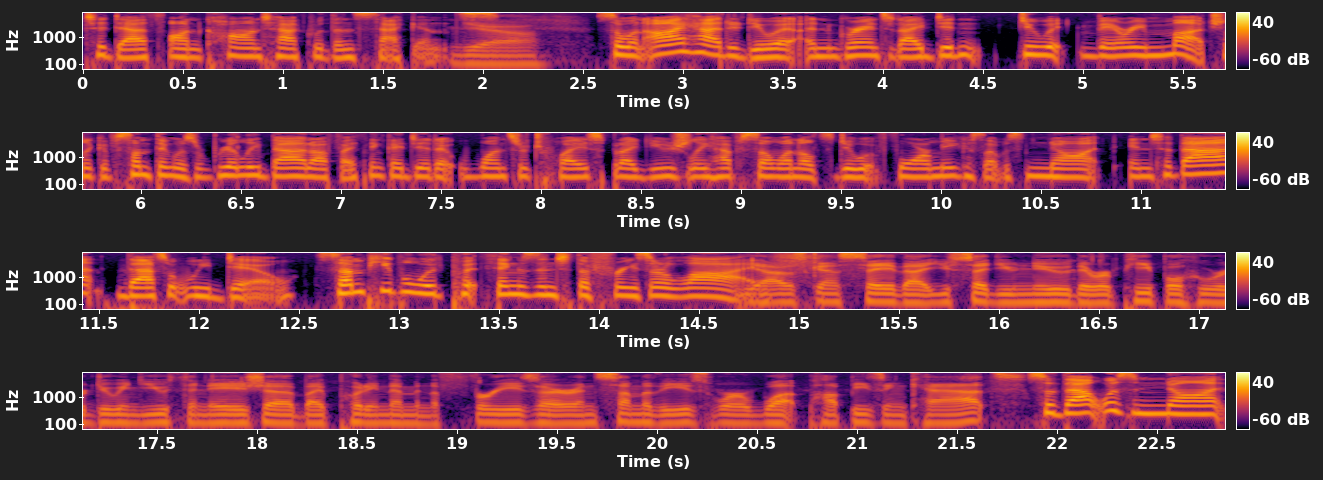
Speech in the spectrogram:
to death on contact within seconds. Yeah. So when I had to do it, and granted, I didn't do it very much. Like if something was really bad off, I think I did it once or twice, but I'd usually have someone else do it for me because I was not into that. That's what we do. Some people would put things into the freezer live. Yeah, I was gonna say that. You said you knew there were people who were doing euthanasia by putting them in the freezer, and some of these were what puppies and cats. So that was not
